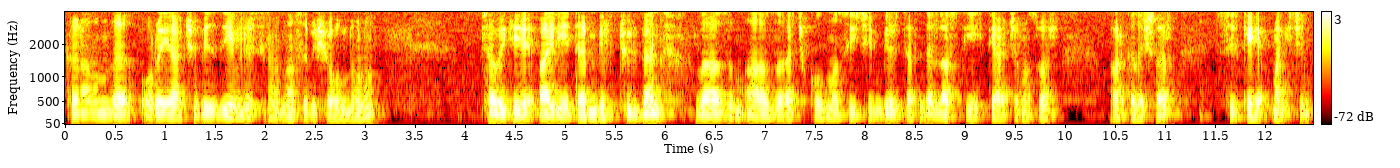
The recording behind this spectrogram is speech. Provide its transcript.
Kanalımda orayı açıp izleyebilirsiniz nasıl bir şey olduğunu. Tabii ki ayrıyeten bir tülbent lazım ağzı açık olması için bir tane de lastiğe ihtiyacımız var. Arkadaşlar sirke yapmak için.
